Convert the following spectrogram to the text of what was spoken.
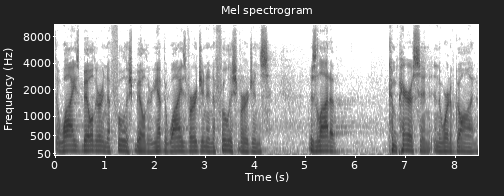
the wise builder and the foolish builder. You have the wise virgin and the foolish virgins. There's a lot of comparison in the Word of God.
